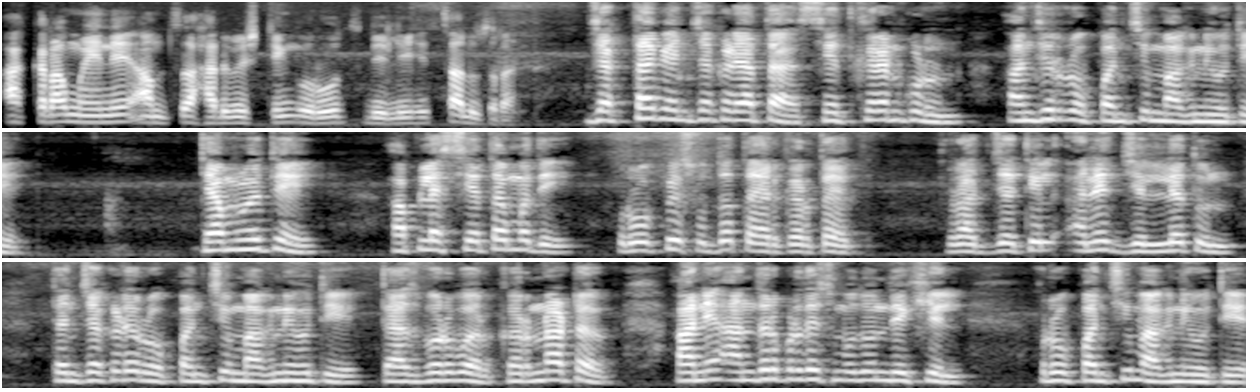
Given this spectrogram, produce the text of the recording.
अकरा महिने आमचं हार्वेस्टिंग रोज डेली हे चालूच राहतं. जगताप यांच्याकडे आता शेतकऱ्यांकडून अंजीर रोपांची मागणी होते. त्यामुळे ते आपल्या शेतामध्ये रोपे सुद्धा तयार करतायत. राज्यातील अनेक जिल्ह्यातून त्यांच्याकडे रोपांची मागणी होती. त्याचबरोबर कर्नाटक आणि आंध्र प्रदेशमधून देखील रोपांची मागणी होती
